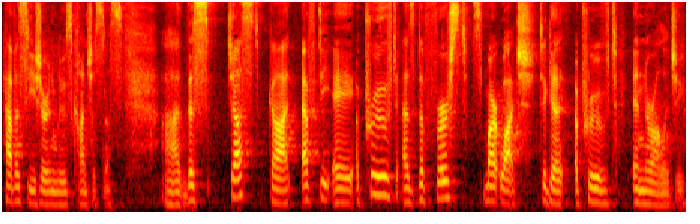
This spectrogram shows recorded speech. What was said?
have a seizure and lose consciousness. Uh, this just got FDA approved as the first smartwatch to get approved in neurology.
